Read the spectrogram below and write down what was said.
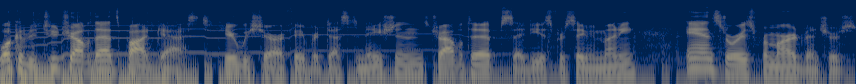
Welcome to Two Travel Dads Podcast. Here we share our favorite destinations, travel tips, ideas for saving money, and stories from our adventures.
